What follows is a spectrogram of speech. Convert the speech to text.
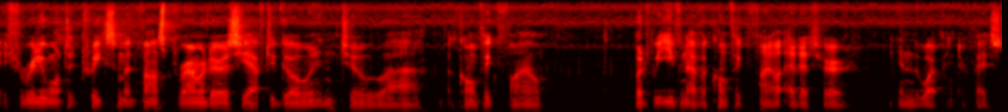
If you really want to tweak some advanced parameters, you have to go into uh, a config file. But we even have a config file editor in the web interface.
